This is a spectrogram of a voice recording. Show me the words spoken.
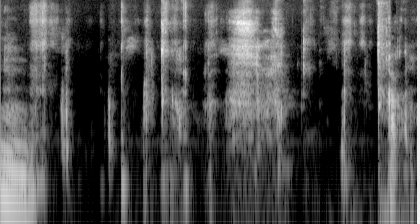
อืมครับ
